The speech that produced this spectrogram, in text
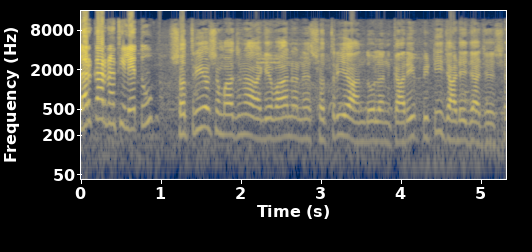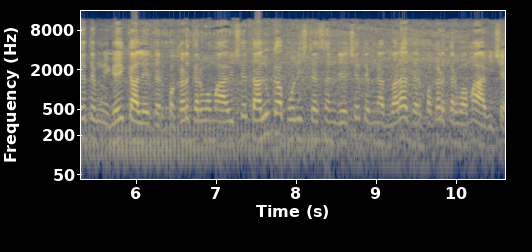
દરકાર નથી લેતું. ક્ષત્રિય સમાજના આગેવાન અને ક્ષત્રિય આંદોલનકારી પીટી જાડેજા જે છે તેમની ગઈકાલે ધરપકડ કરવામાં આવી છે. તાલુકા પોલીસ સ્ટેશન જે છે તેમના દ્વારા ધરપકડ કરવામાં આવી છે.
